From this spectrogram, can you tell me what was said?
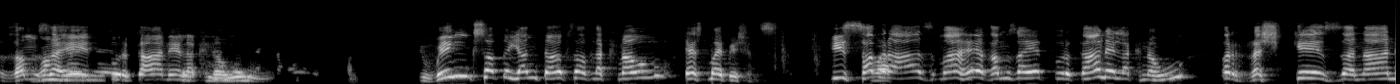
गमजहे तुर्कान Lucknow. Wings of the young Turks of Lucknow test my patience कि सब्र आजमा है गमजहे तुर्कान लखनऊ और रश्के जनान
